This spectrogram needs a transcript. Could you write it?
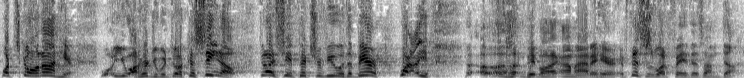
What's going on here? Well, you, I heard you went to a casino. Did I see a picture of you with a beer? What you? Uh, people are like, I'm out of here. If this is what faith is, I'm done.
